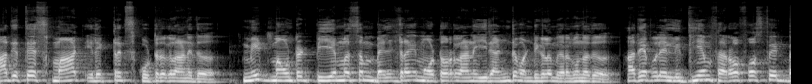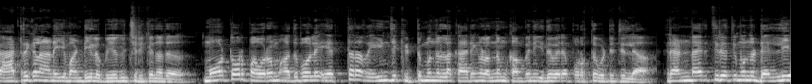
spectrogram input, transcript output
ആദ്യത്തെ സ്മാർട്ട് ഇലക്ട്രിക് സ്കൂട്ടറുകളാണിത്. Mid mounted P M S M belt drive മോട്ടോറിലാണ് ഈ രണ്ട് വണ്ടികളും ഇറങ്ങുന്നത്. അതേപോലെ ലിഥിയം ഫെറോഫോസ്ഫേറ്റ് ബാറ്ററികളാണ് ഈ വണ്ടിയിൽ ഉപയോഗിച്ചിരിക്കുന്നത്. മോട്ടോർ പവറും അതുപോലെ എത്ര റേഞ്ച് കിട്ടുമെന്നുള്ള കാര്യങ്ങളൊന്നും കമ്പനി ഇതുവരെ പുറത്തുവിട്ടിട്ടില്ല. രണ്ടായിരത്തി ഇരുപത്തി മൂന്ന് ഡൽഹി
